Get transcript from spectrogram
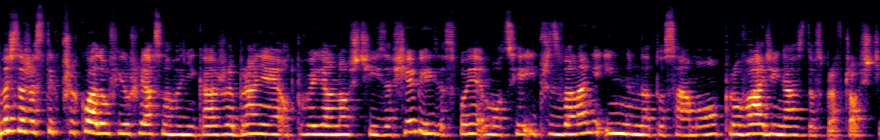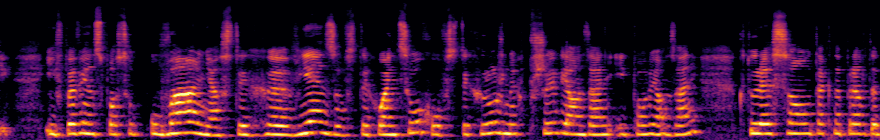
Myślę, że z tych przykładów już jasno wynika, że branie odpowiedzialności za siebie i za swoje emocje i przyzwalanie innym na to samo prowadzi nas do sprawczości i w pewien sposób uwalnia z tych e, więzów, z tych łańcuchów, z tych różnych przywiązań i powiązań, które są tak naprawdę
